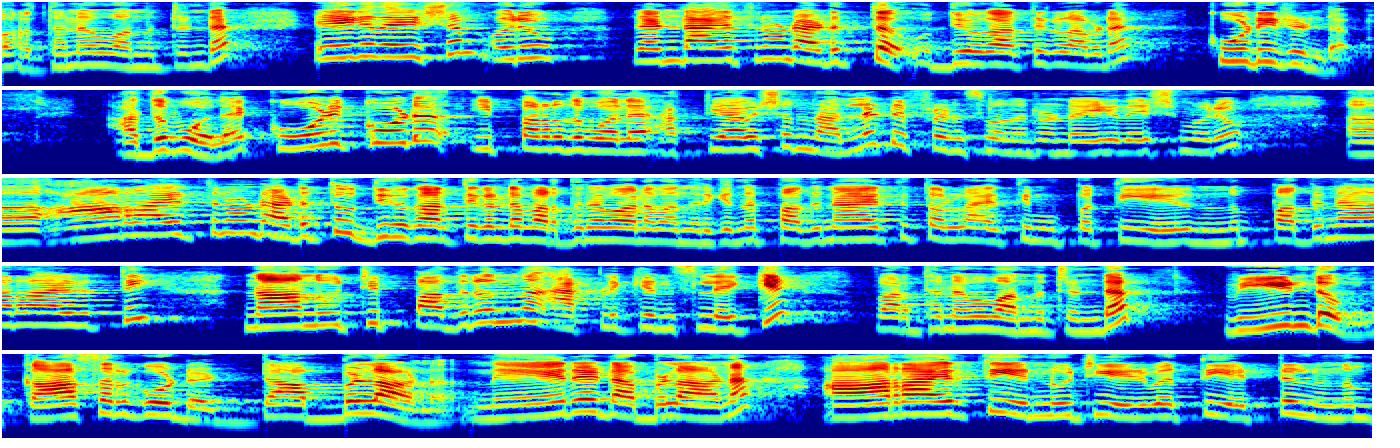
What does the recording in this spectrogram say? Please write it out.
വർധനവ് വന്നിട്ടുണ്ട്. ഏകദേശം ഒരു രണ്ടായിരത്തിനോട് അടുത്ത് ഉദ്യോഗാർത്ഥികൾ അവിടെ കൂടിയിട്ടുണ്ട്. അതുപോലെ കോഴിക്കോട് ഈ പറഞ്ഞതുപോലെ അത്യാവശ്യം നല്ല ഡിഫറൻസ് വന്നിട്ടുണ്ട്. ഏകദേശം ഒരു ആറായിരത്തിനോട് അടുത്ത ഉദ്യോഗാർത്ഥികളുടെ വർധനവാണ് വന്നിരിക്കുന്നത്. പതിനായിരത്തി തൊള്ളായിരത്തി മുപ്പത്തി ഏഴിൽ നിന്നും പതിനാറായിരത്തി നാനൂറ്റി പതിനൊന്ന് ആപ്ലിക്കൻസിലേക്ക് വർധനവ് വന്നിട്ടുണ്ട്. വീണ്ടും കാസർഗോഡ് ഡബിളാണ് നേരെ ഡബിളാണ് ആറായിരത്തി എണ്ണൂറ്റി എഴുപത്തി എട്ടിൽ നിന്നും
